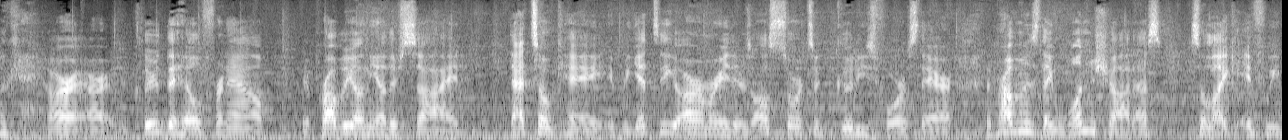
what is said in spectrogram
Okay, alright, alright. We cleared the hill for now. They're probably on the other side. That's okay. If we get to the armory, there's all sorts of goodies for us there. The problem is they one-shot us. So, like, if we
